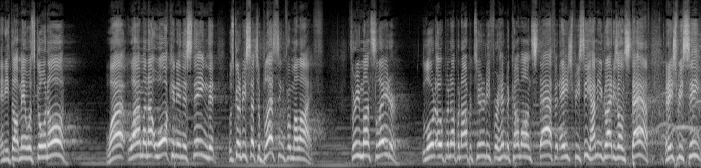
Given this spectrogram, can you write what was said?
And he thought, man, what's going on? Why, why am I not walking in this thing that was going to be such a blessing for my life? Three months later, the Lord opened up an opportunity for him to come on staff at HPC. How many of you glad he's on staff at HPC?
